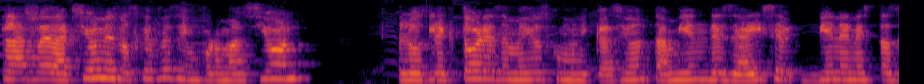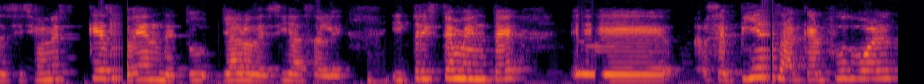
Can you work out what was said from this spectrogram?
las redacciones, los jefes de información, los directores de medios de comunicación, también desde ahí se vienen estas decisiones, ¿qué lo vende? Tú ya lo decías, Ale. Y tristemente, eh, se piensa que el fútbol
